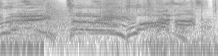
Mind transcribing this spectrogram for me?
Three, two, one!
